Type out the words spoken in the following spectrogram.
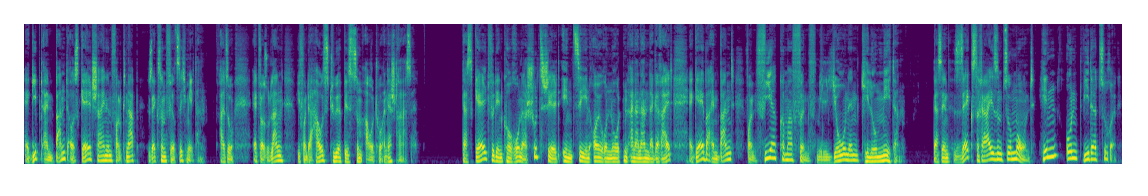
ergibt ein Band aus Geldscheinen von knapp 46 Metern. Also etwa so lang wie von der Haustür bis zum Auto an der Straße das Geld für den Corona-Schutzschild in 10-Euro-Noten aneinandergereiht, ergäbe ein Band von 4,5 Millionen Kilometern. Das sind sechs Reisen zum Mond, hin und wieder zurück.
